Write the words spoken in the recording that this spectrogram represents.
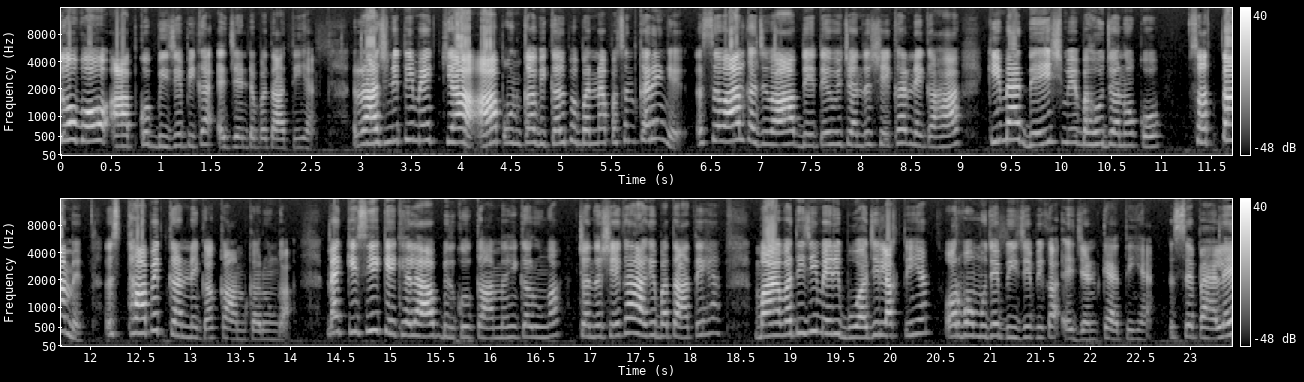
तो वो आपको बीजेपी का एजेंट बताती है। राजनीति में क्या आप उनका विकल्प बनना पसंद करेंगे? इस सवाल का जवाब देते हुए चंद्रशेखर ने कहा कि मैं देश में बहुजनों को सत्ता में स्थापित करने का काम करूँगा। मैं किसी के खिलाफ बिल्कुल काम नहीं करूँगा। चंद्रशेखर आगे बताते हैं, मायावती जी मेरी बुआ जी लगती हैं और वो मुझे बीजेपी का एजेंट कहती हैं। इससे पहले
